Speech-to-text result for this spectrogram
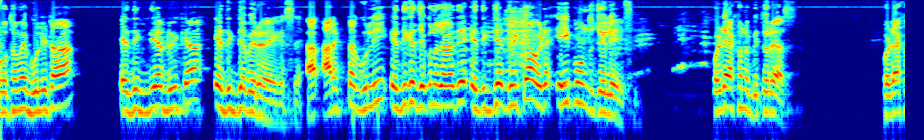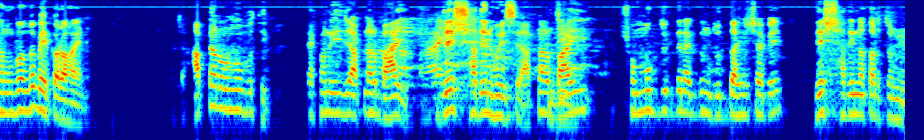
প্রথমে গুলিটা এদিক দিয়ে দুইকা এদিক দিয়ে বের হয়ে গেছে। আর আরেকটা গুলি এদিকে যে কোনো জায়গা দিয়ে এদিক দিয়ে দুইকা ওইটা এই পর্যন্ত চলে এসেছে। ওইটা এখনও ভিতরে আছে। ওইটা এখন পর্যন্ত বের করা হয়নি। আপনার অনুভূতি এখন এই যে আপনার ভাই দেশ স্বাধীন হয়েছে আপনার ভাই সম্মুখ যুদ্ধের একজন যোদ্ধা হিসাবে দেশ স্বাধীনতার জন্য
